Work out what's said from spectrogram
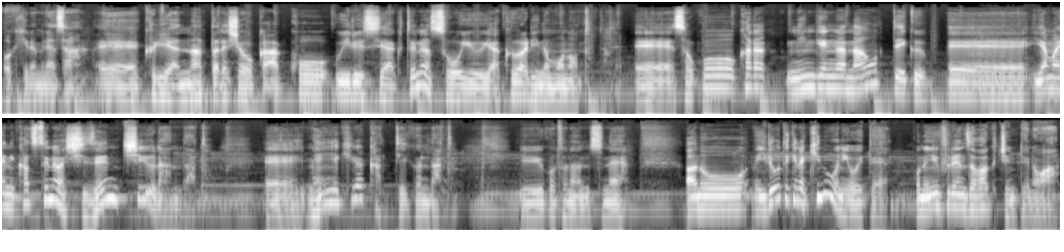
お聞きの皆さん、えー、クリアになったでしょうか？抗ウイルス薬というのはそういう役割のものと、えー、そこから人間が治っていく、えー、病に勝つというのは自然治癒なんだと、え免疫が勝っていくんだということなんですね。あの医療的な機能においてこのインフルエンザワクチンっていうのは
